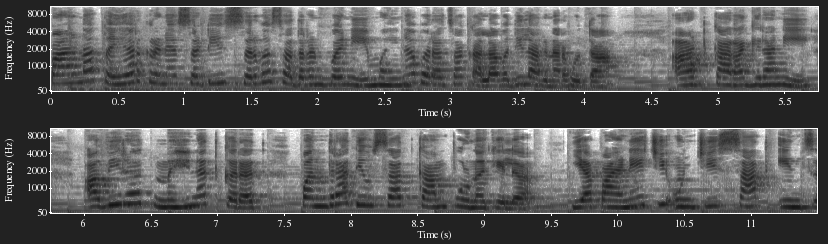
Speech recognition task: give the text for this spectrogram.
पाळणा तयार करण्यासाठी सर्वसाधारणपणे महिनाभराचा कालावधी लागणार होता. आठ कारागिरांनी अविरत मेहनत करत पंधरा दिवसात काम पूर्ण केलं. या पाळण्याची उंची सात इंच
